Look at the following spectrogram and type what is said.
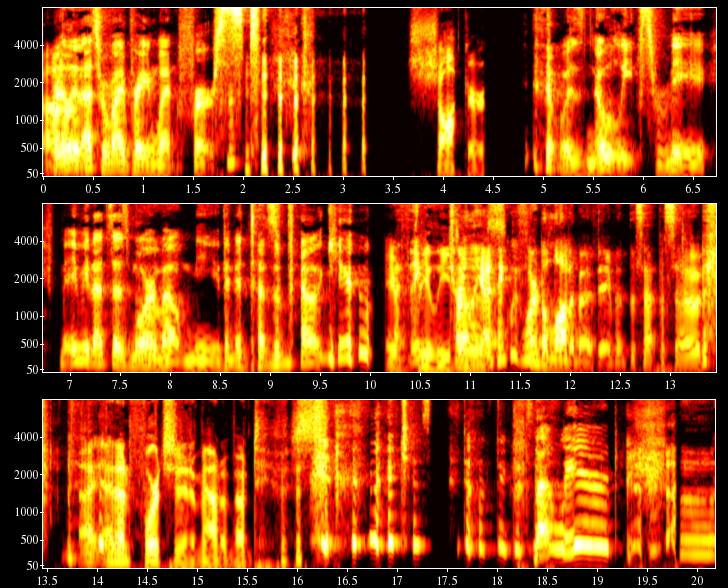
really, Um, that's where my brain went first. Shocker. it was no leaps for me. Maybe that says more Oh. about me than it does about you. It I think, really Charlie, does. I think we've learned a lot about David this episode. I- an unfortunate amount about David. I just I don't think it's that weird. Uh,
